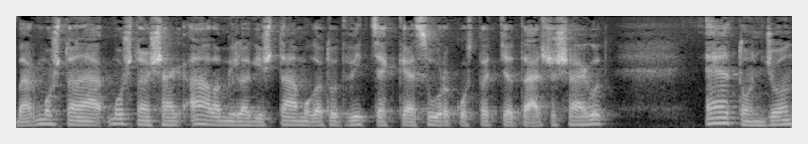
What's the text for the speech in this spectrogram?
bár mostaná, mostanság államilag is támogatott viccekkel szórakoztatja a társaságot, Elton John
